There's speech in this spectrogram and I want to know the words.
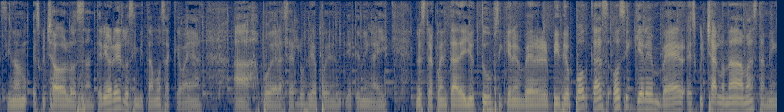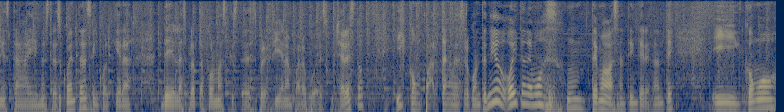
Si no han escuchado los anteriores, los invitamos a que vayan a poder hacerlo. Ya pueden, ya tienen ahí nuestra cuenta de YouTube si quieren ver el video podcast o si quieren ver, escucharlo nada más, también está ahí nuestras cuentas en cualquiera de las plataformas que ustedes prefieran para poder escuchar esto y compartan nuestro contenido. Hoy tenemos un tema bastante interesante y cómo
